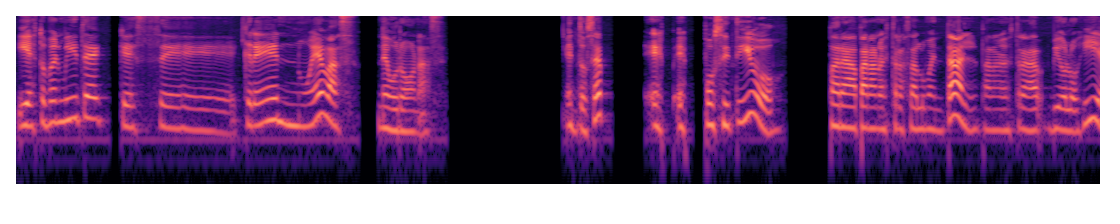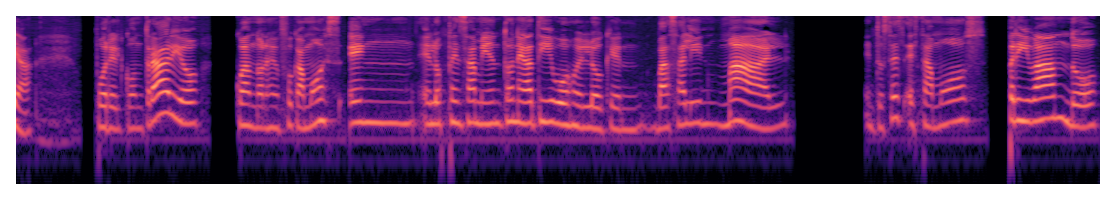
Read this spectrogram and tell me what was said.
Y esto permite que se creen nuevas neuronas. Entonces, es, positivo para, para nuestra salud mental, para nuestra biología. Por el contrario, cuando nos enfocamos en, en, los pensamientos negativos, en lo que va a salir mal, entonces estamos privando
